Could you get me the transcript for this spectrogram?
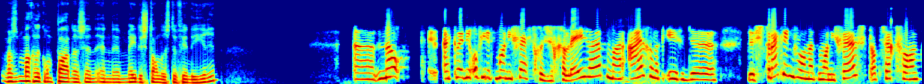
was het makkelijk om partners en, en medestanders te vinden hierin? Eh, nou, ik weet niet of je het manifest ge- gelezen hebt, maar eigenlijk is de, de strekking van het manifest dat zegt van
